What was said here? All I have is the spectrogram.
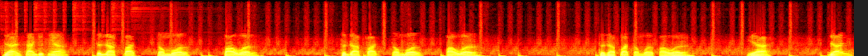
Dan selanjutnya terdapat tombol power. Terdapat tombol power. Terdapat tombol power. Ya. Dan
